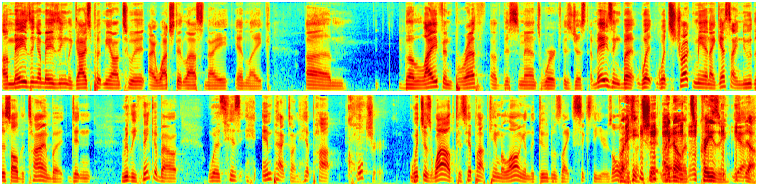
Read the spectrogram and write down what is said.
amazing, amazing. The guys put me onto it. I watched it last night, and like, um, the life and breadth of this man's work is just amazing. But what what struck me, and I guess I knew this all the time, but didn't really think about, was his h- impact on hip hop culture. Which is wild because hip hop came along and the dude was like sixty years old. or some Right. I know it's crazy. yeah, yeah.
